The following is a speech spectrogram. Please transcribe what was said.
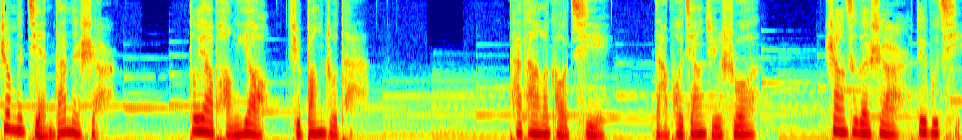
这么简单的事儿，都要朋友去帮助他。他叹了口气，打破僵局说：“上次的事儿，对不起。”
